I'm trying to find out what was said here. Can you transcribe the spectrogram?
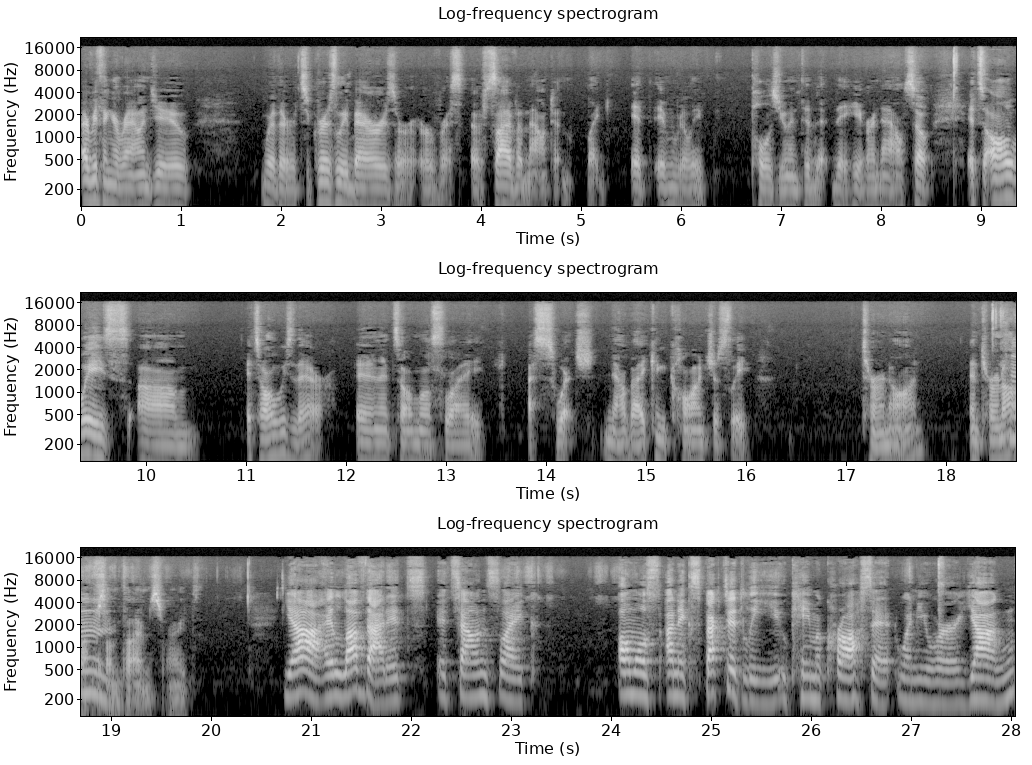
Everything around you, whether it's grizzly bears or, or, or side of a mountain, like it, it really pulls you into the, the here and now. So it's always um, it's always there, and it's almost like a switch now that I can consciously turn on and turn off hmm. sometimes, right? Yeah, I love that. It's it sounds like almost unexpectedly you came across it when you were young.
